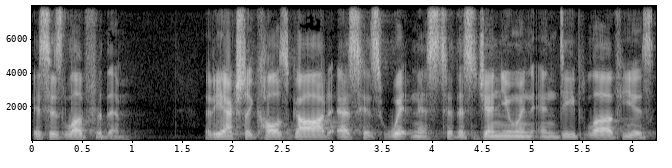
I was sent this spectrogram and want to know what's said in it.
is his love for them that he actually calls God as his witness to this genuine and deep love. He is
